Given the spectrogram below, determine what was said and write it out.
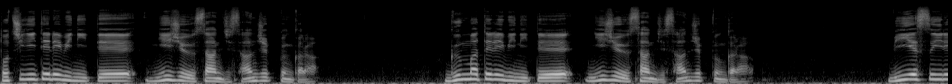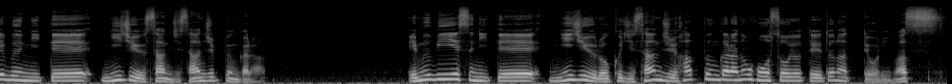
栃木テレビにて23時30分から群馬テレビにて23時30分から BS11 にて23時30分から MBS にて26時38分からの放送予定となっております。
